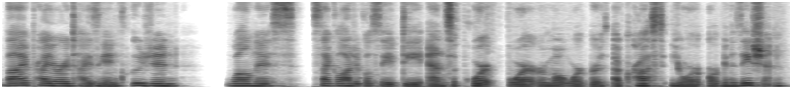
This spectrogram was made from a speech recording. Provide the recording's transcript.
by prioritizing inclusion, wellness, psychological safety, and support for remote workers across your organization.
